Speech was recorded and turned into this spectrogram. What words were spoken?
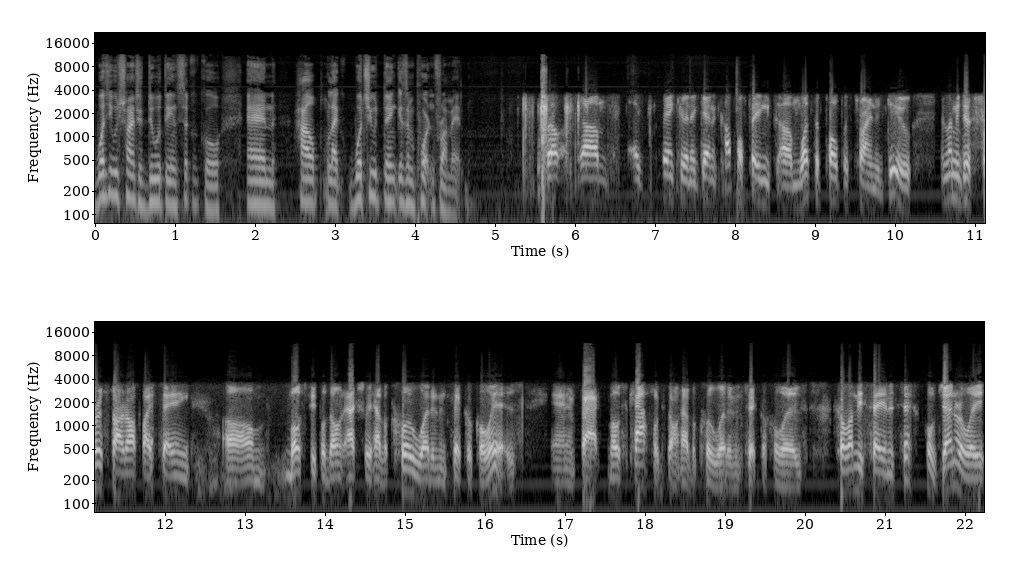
what he was trying to do with the encyclical and how like what you think is important from it. Well, um, thank you. And again, a couple things. Um, what the Pope was trying to do, and let me just first start off by saying um, most people don't actually have a clue what an encyclical is. And in fact, most Catholics don't have a clue what an encyclical is. So let me say an encyclical generally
